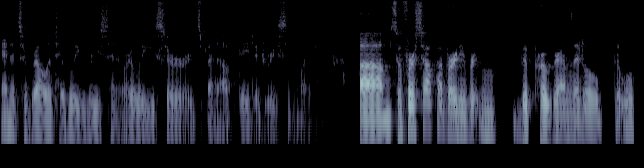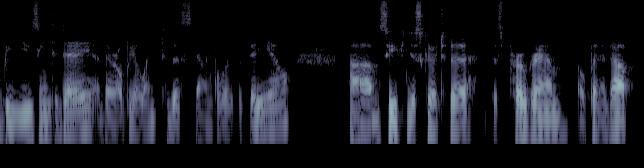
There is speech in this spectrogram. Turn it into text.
and it's a relatively recent release or it's been updated recently. Um, so first off, I've already written the program that'll, that we'll be using today. There will be a link to this down below the video. Um, so you can just go to the, this program, open it up,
